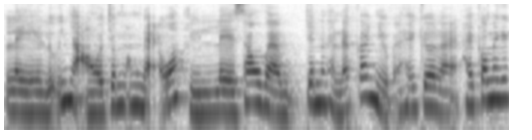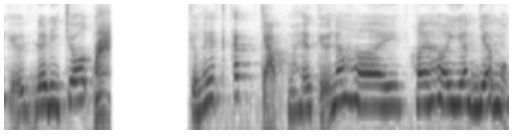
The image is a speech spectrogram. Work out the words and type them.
lè lưỡi nhọn vào trong âm đạo á, thì lè sâu vào. Cho nên thành ra có nhiều bạn hay kêu là hay có mấy cái kiểu dirty joke kiểu mấy cái cách chọc mà theo kiểu nó hơi hơi hơi dâm dâm một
